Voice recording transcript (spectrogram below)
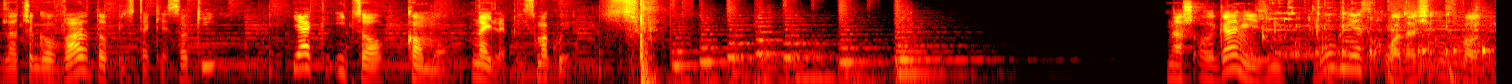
dlaczego warto pić takie soki, jak i co komu najlepiej smakuje. Nasz organizm głównie składa się z wody.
